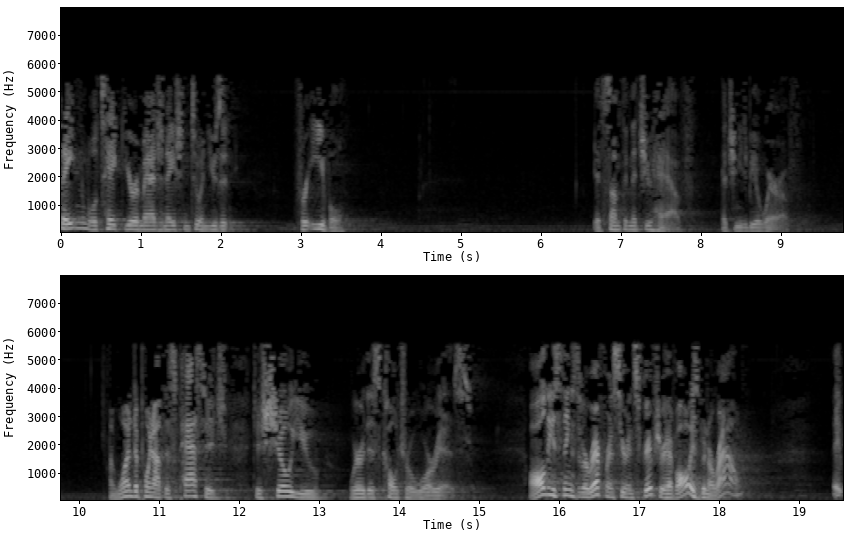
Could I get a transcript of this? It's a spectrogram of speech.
Satan will take your imagination too and use it for evil It's something that you have that you need to be aware of. I wanted to point out this passage to show you where this cultural war is. All these things that are referenced here in Scripture have always been around, they've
